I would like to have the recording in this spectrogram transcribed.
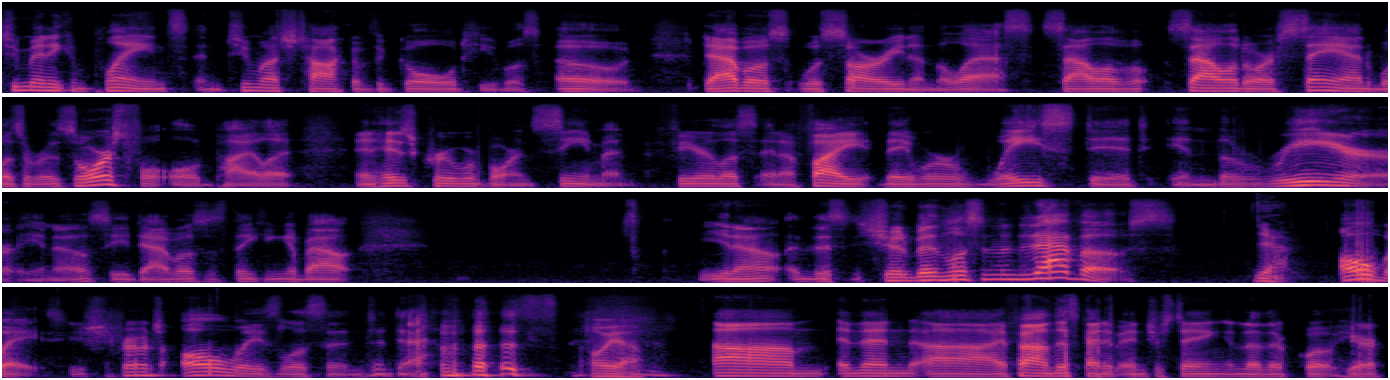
Too many complaints and too much talk of the gold he was owed. Davos was sorry nonetheless. Sal- Salladhor Saan was a resourceful old pilot, and his crew were born seamen. Fearless in a fight, they were wasted in the rear. You know, see, Davos is thinking about, you know, this should have been listening to Davos. Yeah. Always. You should pretty much always listen to Davos. Oh yeah. Um, and then uh, I found this kind of interesting. Another quote here:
